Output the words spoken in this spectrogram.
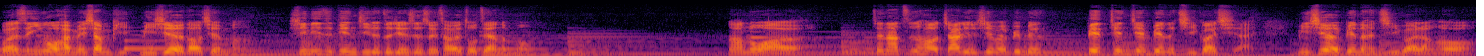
果然是因为我还没向皮米歇尔道歉吗？心里一直惦记着这件事，所以才会做这样的梦。那诺瓦尔在那之后，家里的气氛变变变渐渐变得奇怪起来。米歇尔变得很奇怪，然后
